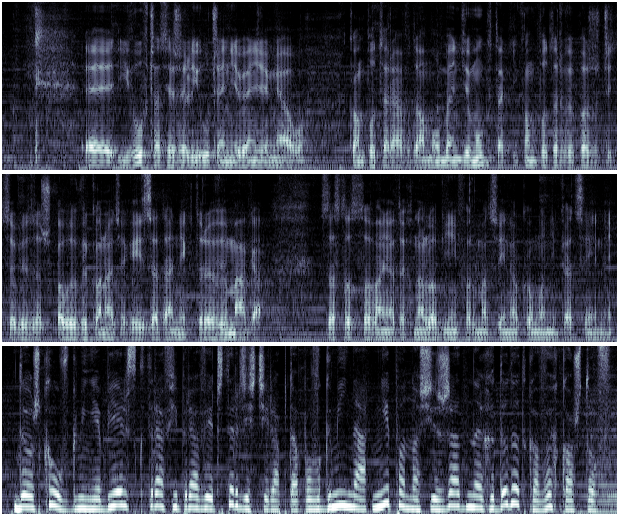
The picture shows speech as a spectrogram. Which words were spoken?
Yy, I wówczas, jeżeli uczeń nie będzie miał komputera w domu, będzie mógł taki komputer wypożyczyć sobie ze szkoły, wykonać jakieś zadanie, które wymaga zastosowania technologii informacyjno-komunikacyjnej. Do szkół w gminie Bielsk trafi prawie 40 laptopów. Gmina nie ponosi żadnych dodatkowych kosztów.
